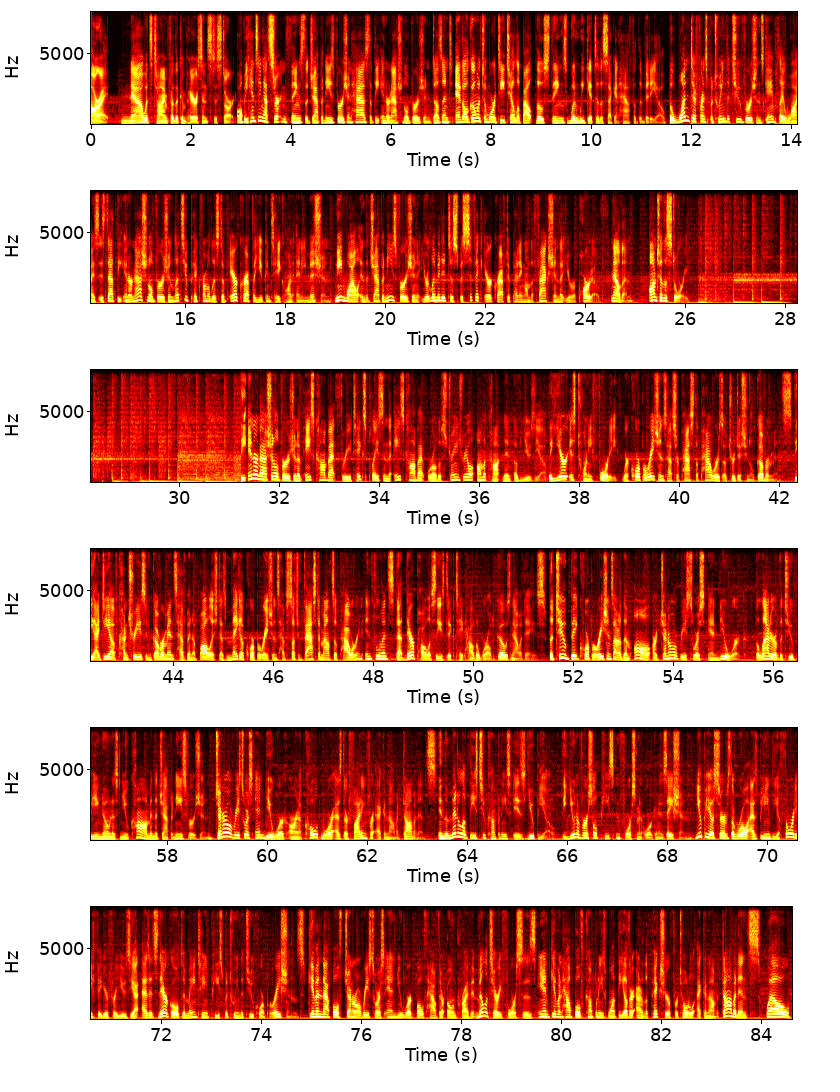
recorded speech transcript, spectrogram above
Alright, now it's time for the comparisons to start. I'll be hinting at certain things the Japanese version has that the international version doesn't, and I'll go into more detail about those things when we get to the second half of the video. The one difference between the two versions gameplay-wise is that the international version lets you pick from a list of aircraft that you can take on any mission. Meanwhile, in the Japanese version, you're limited to specific aircraft depending on the faction that you're a part of. Now then, on to the story. The international version of Ace Combat 3 takes place in the Ace Combat world of Strangereal on the continent of Usea. The year is 2040, where corporations have surpassed the powers of traditional governments. The idea of countries and governments have been abolished as mega corporations have such vast amounts of power and influence that their policies dictate how the world goes nowadays. The two big corporations out of them all are General Resource and New Work, the latter of the two being known as Neucom in the Japanese version. General Resource and New Work are in a cold war as they're fighting for economic dominance. In the middle of these two companies is UPEO, the Universal Peace Enforcement Organization. UPEO serves the role as being the authority figure for Usea as it's their goal to maintain peace between the two corporations. Given that both General Resource and New Work both have their own private military forces, and given how both companies want the other out of the picture for total economic dominance, well,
